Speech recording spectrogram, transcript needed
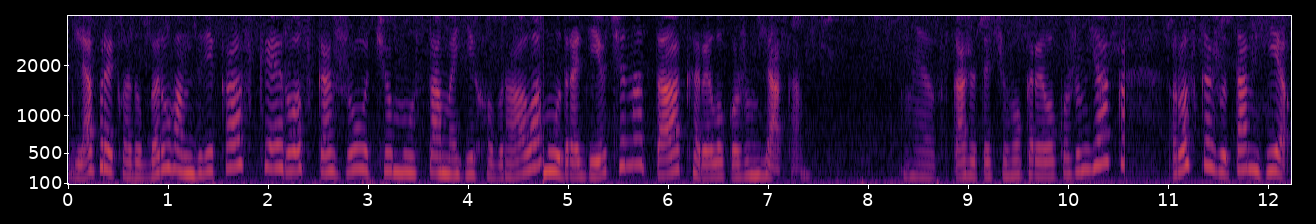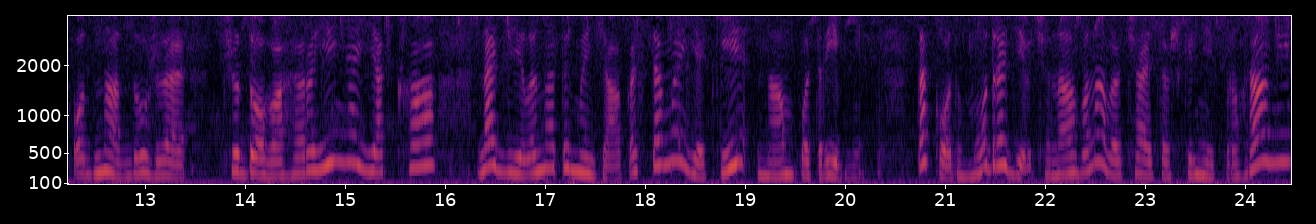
Для прикладу, беру вам дві казки, розкажу, чому саме їх обрала мудра дівчина та Кирило Кожум'яка. Е, Скажете, чого Кирило Кожум'яка? Розкажу, там є одна дуже чудова героїня, яка наділена тими якостями, які нам потрібні. Так от, мудра дівчина, вона вивчається в шкільній програмі.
